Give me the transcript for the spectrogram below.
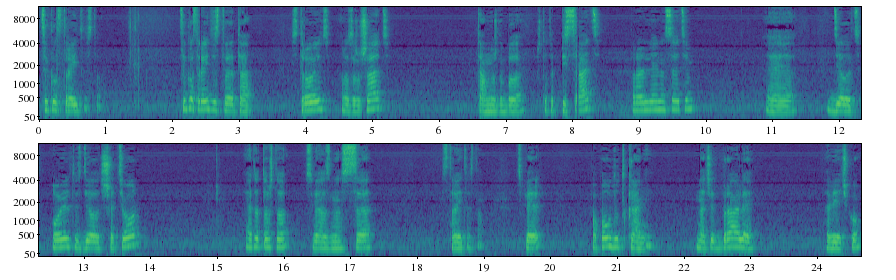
цикл строительства. Цикл строительства – это строить, разрушать. Там нужно было что-то писать параллельно с этим. Э, делать ойл, то есть делать шатер. Это то, что связано с строительством. Теперь по поводу тканей. Значит, брали овечку,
